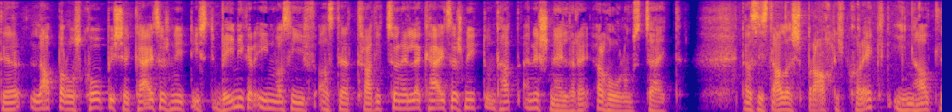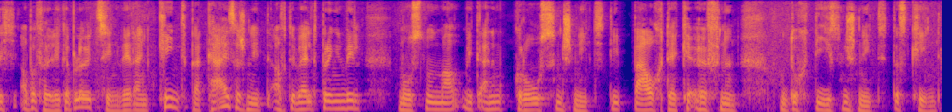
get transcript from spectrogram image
der laparoskopische Kaiserschnitt ist weniger invasiv als der traditionelle Kaiserschnitt und hat eine schnellere Erholungszeit. Das ist alles sprachlich korrekt, inhaltlich aber völliger Blödsinn. Wer ein Kind per Kaiserschnitt auf die Welt bringen will, muss nun mal mit einem großen Schnitt die Bauchdecke öffnen und durch diesen Schnitt das Kind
